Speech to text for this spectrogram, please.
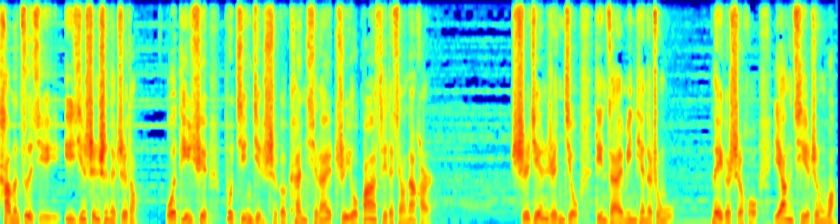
他们自己已经深深的知道，我的确不仅仅是个看起来只有八岁的小男孩。时间仍旧定在明天的中午。那个时候阳气正旺，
